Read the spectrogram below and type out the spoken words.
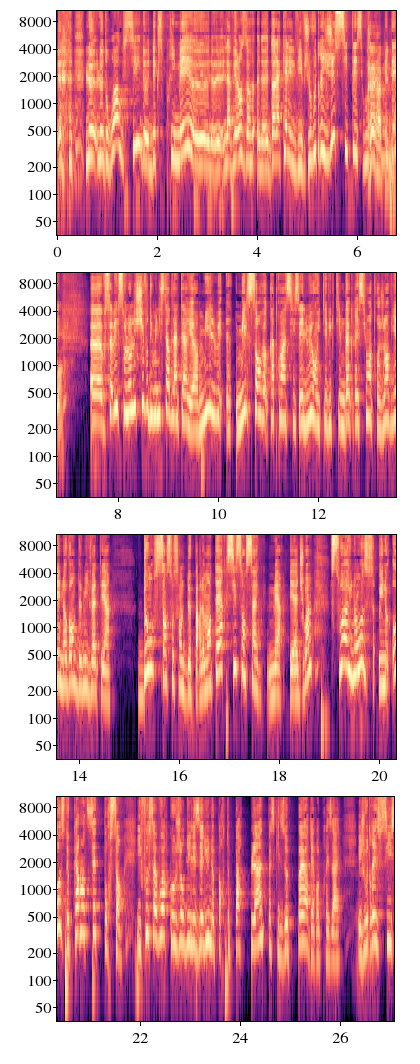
le, droit aussi d'exprimer euh, la violence dans, laquelle ils vivent. Je voudrais juste citer, si vous Très permettez, euh, vous savez, selon les chiffres du ministère de l'Intérieur, 1186 élus ont été victimes d'agressions entre janvier et novembre 2021 dont 162 parlementaires, 605 maires et adjoints, soit une hausse, une hausse de 47%. Il faut savoir qu'aujourd'hui, les élus ne portent pas plainte parce qu'ils ont peur des représailles. Et je voudrais aussi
